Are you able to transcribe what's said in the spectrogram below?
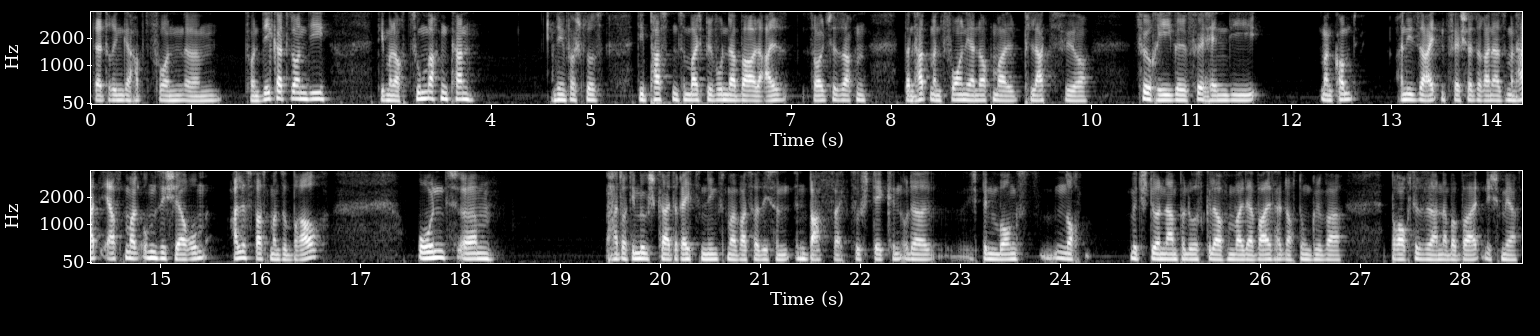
da drin gehabt von, ähm, von Decathlon, die, die man auch zumachen kann, den Verschluss. Die passten zum Beispiel wunderbar oder all solche Sachen. Dann hat man vorne ja nochmal Platz für, für Riegel, für Handy. Man kommt an die Seitenfächer dran. Also man hat erstmal um sich herum alles, was man so braucht. Und ähm, hat auch die Möglichkeit, rechts und links mal, was weiß ich, so ein Buff wegzustecken. Oder ich bin morgens noch mit Stirnlampe losgelaufen, weil der Wald halt noch dunkel war. Brauchte sie dann aber bald nicht mehr.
